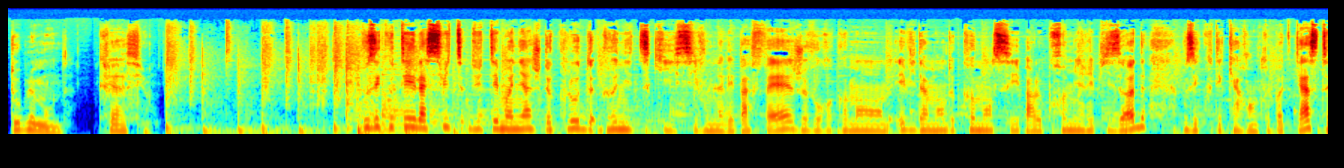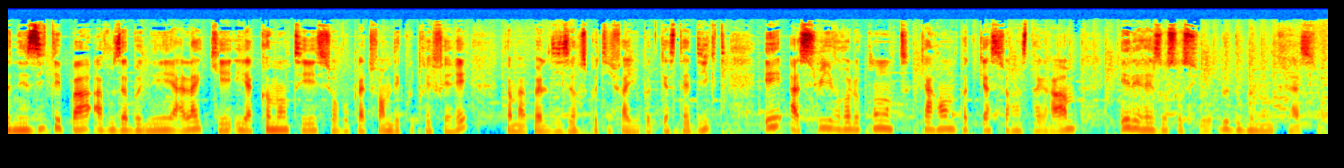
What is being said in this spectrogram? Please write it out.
Double Monde, création. Vous écoutez la suite du témoignage de Claude Grunitsky. Si vous ne l'avez pas fait, je vous recommande évidemment de commencer par le premier épisode. Vous écoutez 40 le podcast. N'hésitez pas à vous abonner, à liker et à commenter sur vos plateformes d'écoute préférées comme Apple, Deezer, Spotify ou Podcast Addict et à suivre le compte 40 podcasts sur Instagram et les réseaux sociaux de Double Monde Création.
